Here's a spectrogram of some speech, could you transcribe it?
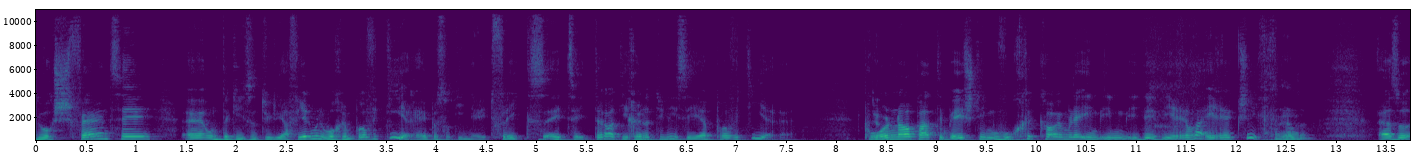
schaust Fernsehen äh, und dann gibt es natürlich auch Firmen, die können profitieren können. Eben so die Netflix etc., die können natürlich sehr profitieren. Pornhub ja. hat die beste Woche gehabt in, in, in, ihrer, ihrer Geschichte. Ja. Oder? Also,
